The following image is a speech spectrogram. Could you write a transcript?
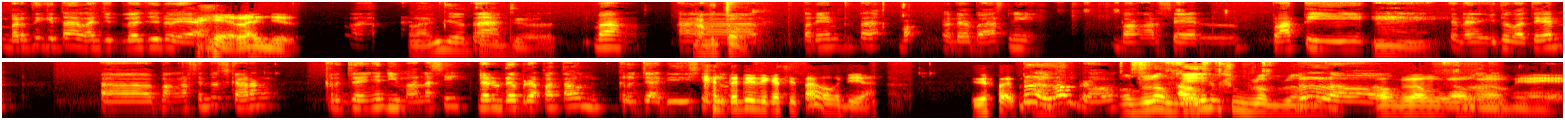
berarti kita lanjut dulu aja do ya Iya, lanjut. Lanjut, Nah. lanjut. Bang, Ah, eh, betul. tadi kan kita udah bahas nih Bang Arsen pelatih Hmm. dan gitu berarti kan eh, Bang Arsen tuh sekarang kerjanya di mana sih? Dan udah berapa tahun kerja di situ? Kan tadi dikasih tahu dia. Dia Belum, Bro. Oh, belum, Oh. belum, belum. Belum. Oh, belum, belum, belum. Iya, iya.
